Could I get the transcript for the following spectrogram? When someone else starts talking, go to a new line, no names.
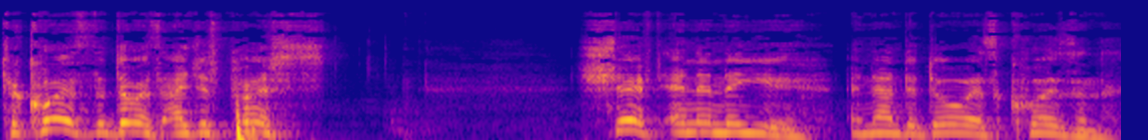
To close the doors, I just press shift and then the, U, and then the door is closing.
